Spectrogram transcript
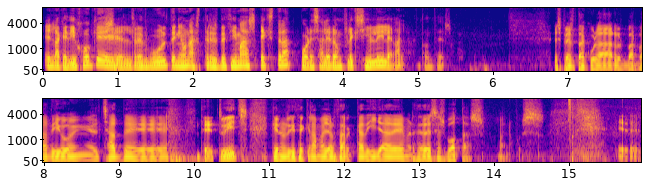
en la que dijo que Sí. el Red Bull tenía unas tres décimas extra por ese alerón flexible y legal. Entonces, espectacular Barbadío en el chat de, de Twitch que nos dice que la mayor zancadilla de Mercedes es Botas. Bueno, pues eh,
